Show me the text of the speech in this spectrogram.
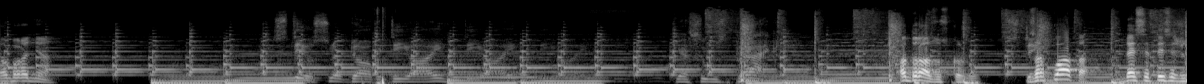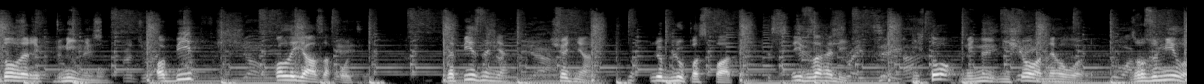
Доброго дня. Still Snoop Dogg D.I. D.I. D.I. Guess who's back? Одразу скажу. Зарплата 10 тисяч доларів мінімум. Обід, коли я захочу. Запізнення щодня. Ну, Люблю поспати. І взагалі, ніхто мені нічого не говорить. Зрозуміло?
